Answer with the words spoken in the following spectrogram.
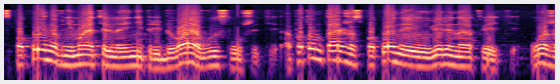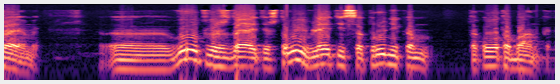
Спокойно, внимательно и не перебивая, вы слушайте, а потом также спокойно и уверенно ответьте. Уважаемый, э, вы утверждаете, что вы являетесь сотрудником такого-то банка.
